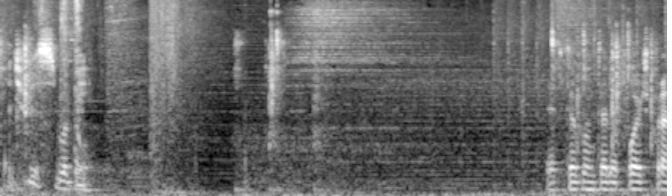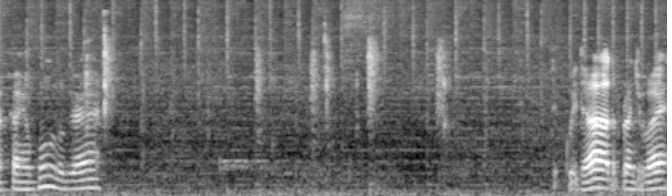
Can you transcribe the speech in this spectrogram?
Tá difícil, Lobinho. Deve ter algum teleporte pra cá em algum lugar. Cuidado pra onde vai.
